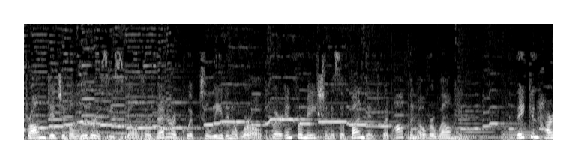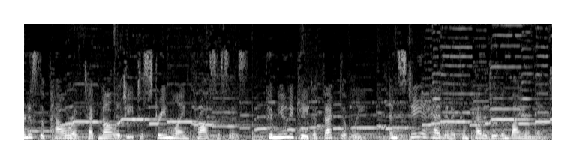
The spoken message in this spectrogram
strong digital literacy skills are better equipped to lead in a world where information is abundant but often overwhelming. They can harness the power of technology to streamline processes, communicate effectively, and stay ahead in a competitive environment.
